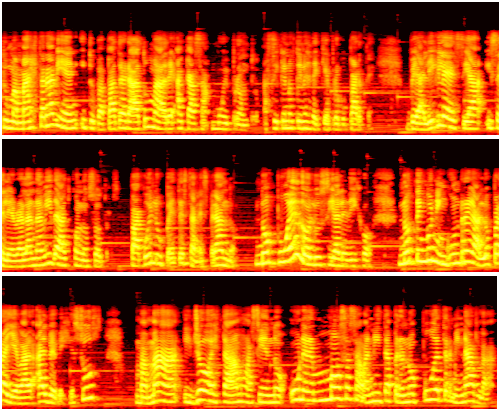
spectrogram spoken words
Tu mamá estará bien y tu papá traerá a tu madre a casa muy pronto, así que no tienes de qué preocuparte. Ve a la iglesia y celebra la Navidad con nosotros. Paco y Lupe te están esperando. No puedo, Lucía le dijo. No tengo ningún regalo para llevar al bebé Jesús. Mamá y yo estábamos haciendo una hermosa sabanita, pero no pude terminarla.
